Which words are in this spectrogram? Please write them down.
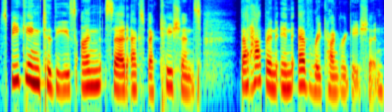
speaking to these unsaid expectations that happen in every congregation.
